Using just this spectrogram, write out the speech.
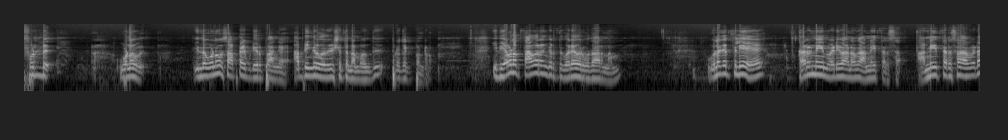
ஃபுட்டு உணவு. இந்த உணவு சாப்பிட்டா இப்படி இருப்பாங்க அப்படிங்கிற ஒரு விஷயத்தை நம்ம வந்து ப்ரொஜெக்ட் பண்ணுறோம் இது எவ்வளோ தவறுங்கிறதுக்கு ஒரே ஒரு உதாரணம். உலகத்திலேயே கருணையின் வடிவானவங்க அன்னை தெரசா. அன்னை தெரசாவை விட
